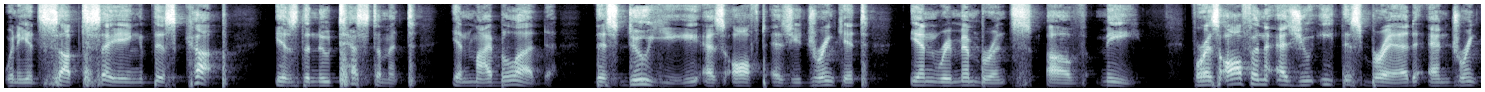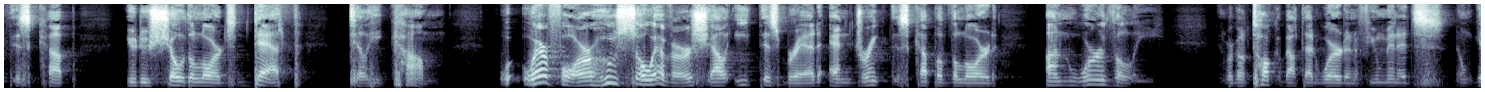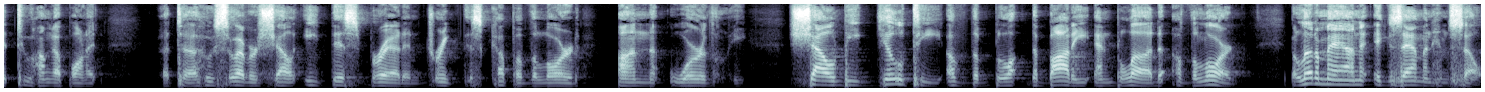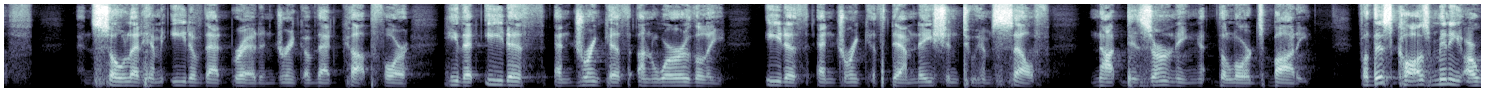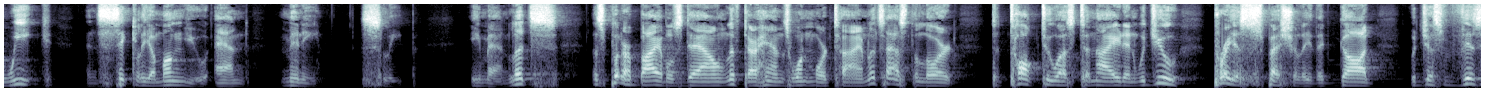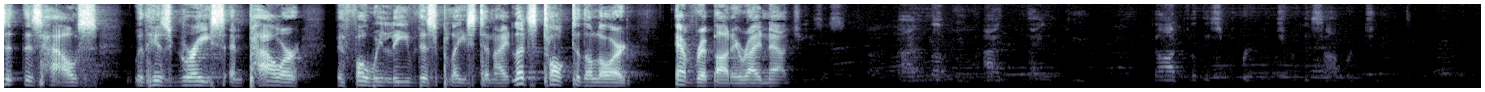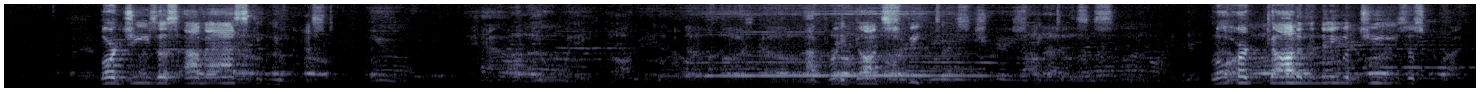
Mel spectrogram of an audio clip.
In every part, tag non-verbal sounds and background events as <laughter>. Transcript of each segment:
when he had supped, saying, This cup is the New Testament in my blood. This do ye as oft as ye drink it in remembrance of me. For as often as you eat this bread and drink this cup, you do show the Lord's death till he come. Wherefore, whosoever shall eat this bread and drink this cup of the Lord unworthily. We're going to talk about that word in a few minutes. Don't get too hung up on it. But uh, whosoever shall eat this bread and drink this cup of the Lord unworthily shall be guilty of the, blo- the body and blood of the Lord. But let a man examine himself, and so let him eat of that bread and drink of that cup. For he that eateth and drinketh unworthily eateth and drinketh damnation to himself, not discerning the Lord's body. For this cause many are weak and sickly among you, and many sleep. Amen. Let's Let's put our Bibles down, lift our hands one more time. Let's ask the Lord to talk to us tonight. And would you pray especially that God would just visit this house with His grace and power before we leave this place tonight? Let's talk to the Lord, everybody, right now. Lord Jesus, I'm asking you. I pray, God, speak to this church. Speak to this assembly. Lord God, in the name of Jesus Christ,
